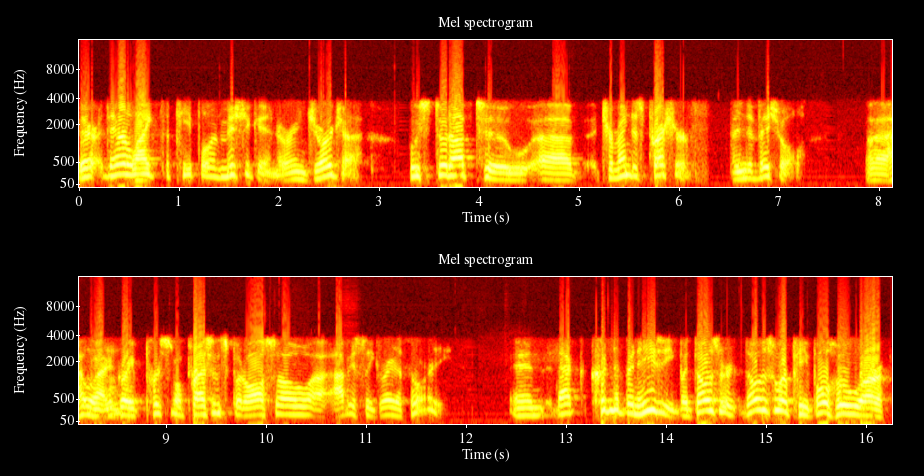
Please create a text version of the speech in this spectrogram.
They're they're like the people in Michigan or in Georgia who stood up to uh, tremendous pressure, individual, uh, who had a great personal presence, but also uh, obviously great authority. And that couldn't have been easy. But those are those were people who were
